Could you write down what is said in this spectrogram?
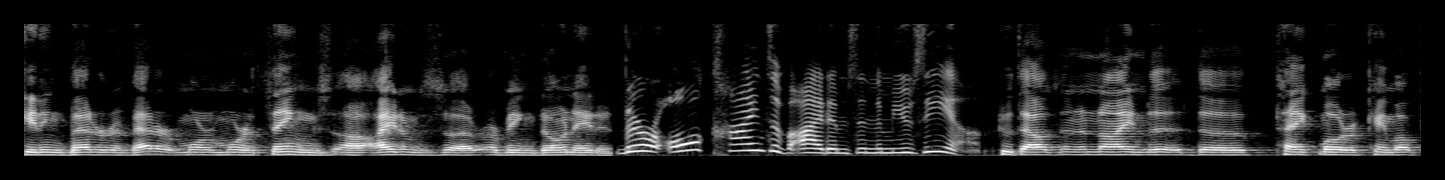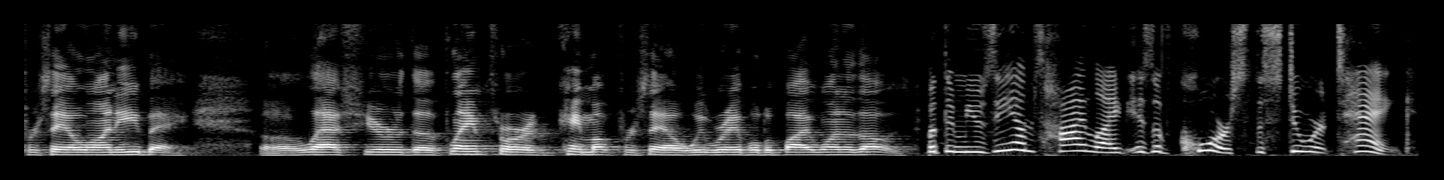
getting better and better. More and more things, uh, items uh, are being donated. There are all kinds of items in the museum. 2009, the, the tank motor came up for sale on eBay. Uh, last year, the flamethrower came up for sale. We were able to buy one of those. But the museum's highlight is, of course, the Stuart tank.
